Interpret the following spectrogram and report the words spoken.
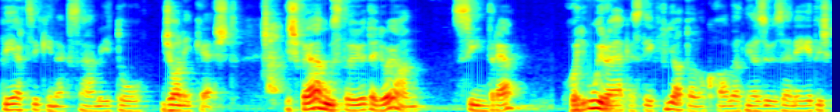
vércikinek számító Johnny Cash-t. És felhúzta őt egy olyan szintre, hogy újra elkezdték fiatalok hallgatni az ő zenéjét, és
